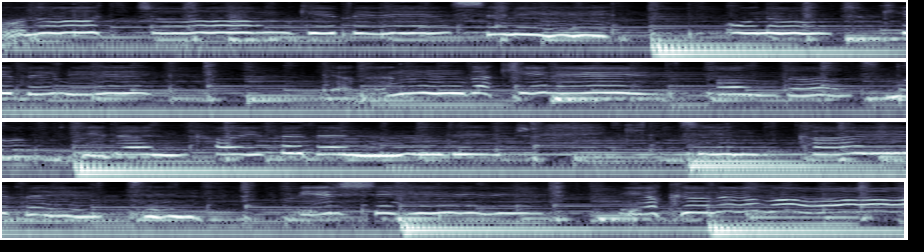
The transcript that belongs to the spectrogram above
Unuttuğum gibi seni Unut ki beni Yanındakini aldatma Giden kaybedendir. Gittin kaybettin. Bir şehir yakınıma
